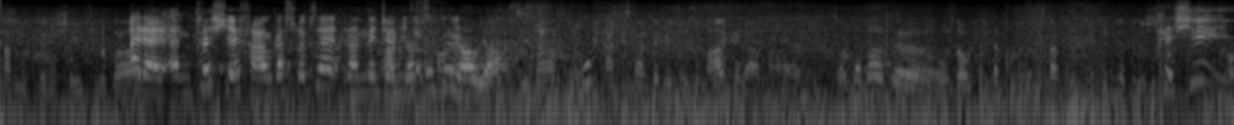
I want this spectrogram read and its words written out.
სადმე ქონა შეიძლება არა, ან დღეში ხა ამ გასვლებზე რამდენჯერ ვიწევს ხოლმე? რავი აქცია დაახლოებით კარტი სტარტი მიწევს მაგრამ ზოგადად 24 და 15 სტარტი მიწევია დღეში დღეში? ხო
